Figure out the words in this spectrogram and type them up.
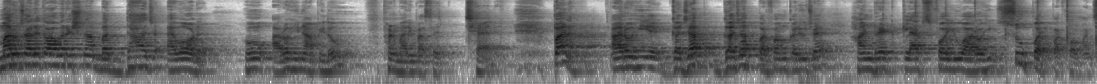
મારું ચાલે તો આ વર્ષના બધા જ એવોર્ડ હું આરોહીને આપી દઉં, પણ મારી પાસે છે પણ આરોહીએ ગજબ ગજબ પરફોર્મ કર્યું છે. Hundred claps for you Arohi, super performance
